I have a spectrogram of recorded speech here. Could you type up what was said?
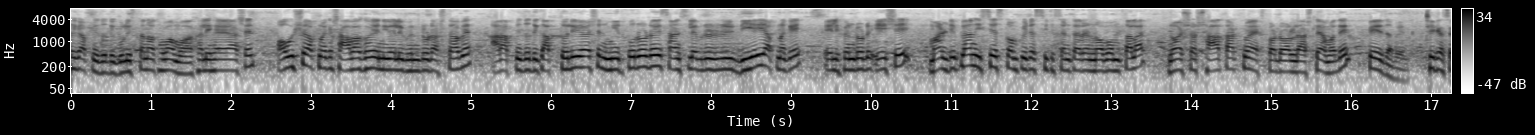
থেকে আপনি যদি গুলিস্তান অথবা মহাখালী হয়ে আসেন, অবশ্যই আপনাকে শাহবাগ হয়ে নিউ এলিভেন রোড আসতে হবে। আর আপনি যদি গাবতলি হয়ে আসেন, মিরপুর রোডে সায়েন্স ল্যাবরেটরি দিয়েই আপনাকে এলিফেন্ট রোড এসে মাল্টিপ্লান ইসিএস কম্পিউটার সিটি সেন্টারের নবম তলায় নয়শো সাত আট নয় এক্সপার্ট ওয়ার্ল্ডে আসলে আমাদের পেয়ে যাবেন। ঠিক আছে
